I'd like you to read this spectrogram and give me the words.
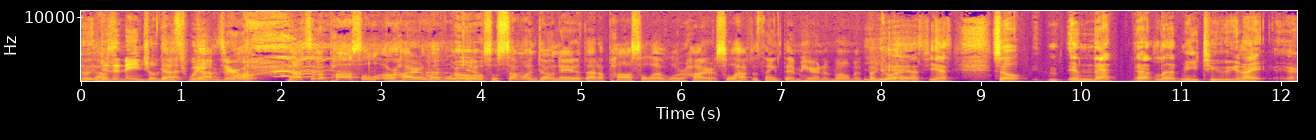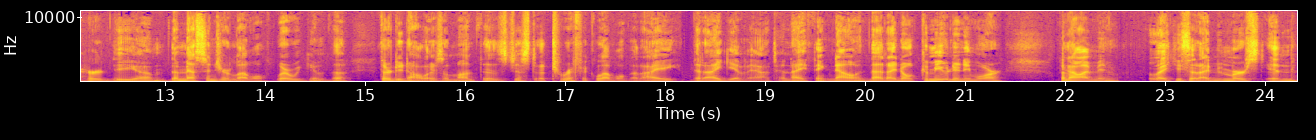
have it- to. did an angel get its wings, or well, that's an apostle or higher level Oh. gift. So someone donated that apostle level or higher. So we'll have to thank them here in a moment. But go ahead. yes, yes. So, and that that led me to, and I heard the um, the messenger level where we give the thirty dollars a month is just a terrific level that I that I give at, and I think now that I don't commute anymore, but now I'm in, like you said, I'm immersed in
